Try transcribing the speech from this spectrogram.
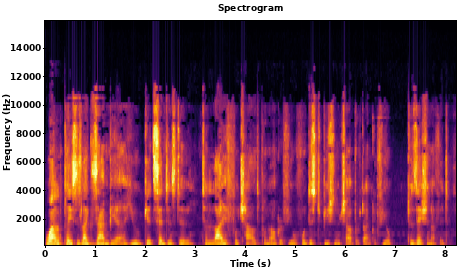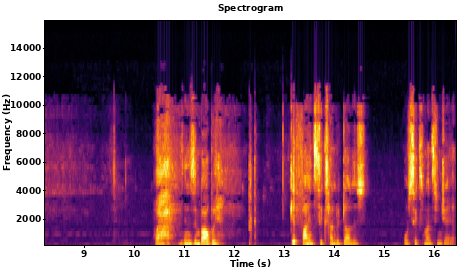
while places like Zambia, you get sentenced to, to life for child pornography or for distribution of child pornography or possession of it. Wow, in Zimbabwe, get fined $600 or six months in jail.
